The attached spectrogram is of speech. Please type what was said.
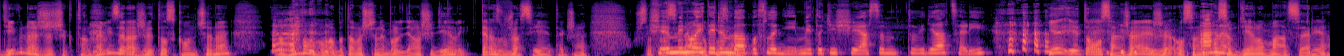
divné, že to nevyzerá, že je to skončené. No nebolo, lebo tam ešte neboli ďalšie diely. Teraz už asi je, takže už sa to Minulý týden byla poslední. My totiž, já jsem to viděla celý. je, je to 8, že? Že 8, 8 dielov má séria.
